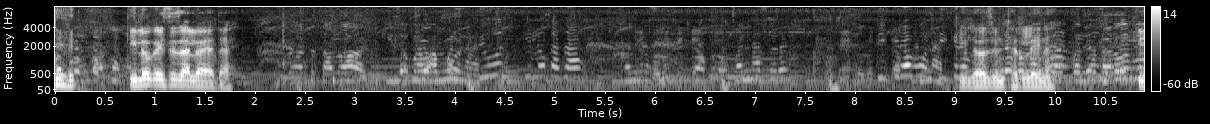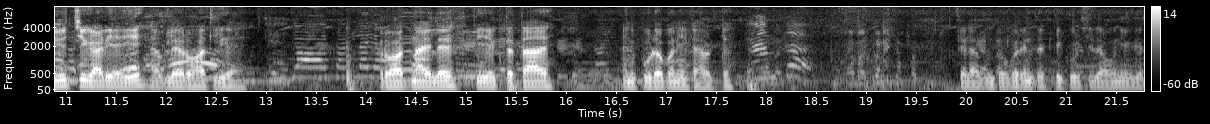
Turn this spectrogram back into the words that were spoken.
किलो कैसे चालू आहे आता? तिला अजून ठरलंय ना. पियुषची गाडी आहे ही आपल्या रोहातली आहे. रोहात नाही ती एक तथा आहे आणि पुढं पण एक आहे वाटतं. चला आपण तोपर्यंत तिकडची जाऊन येऊया.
